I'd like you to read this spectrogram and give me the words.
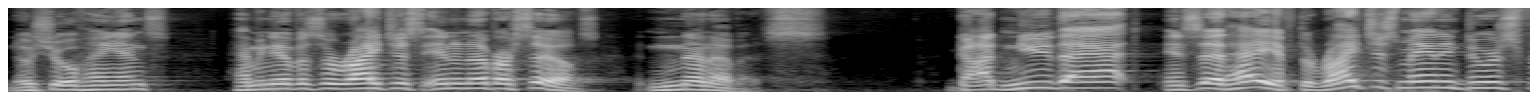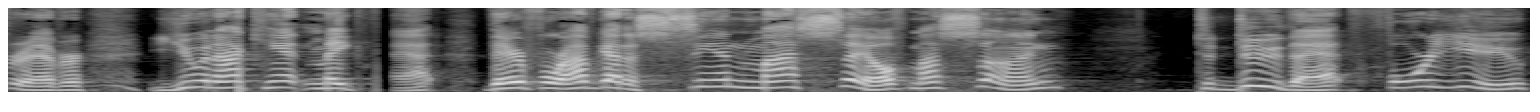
no show of hands. How many of us are righteous in and of ourselves? None of us. God knew that and said, Hey, if the righteous man endures forever, you and I can't make that. Therefore, I've got to send myself, my son, to do that for you.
